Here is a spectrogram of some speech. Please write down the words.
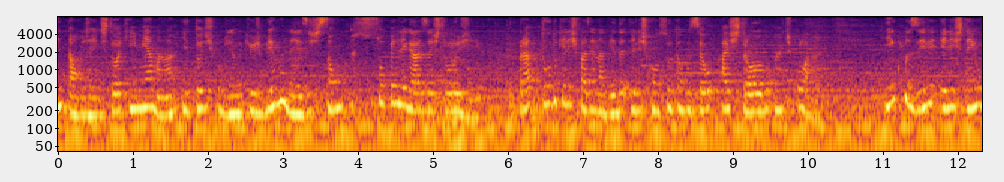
Então, gente, estou aqui em Mianmar e estou descobrindo que os birmaneses são super ligados à astrologia. Para tudo que eles fazem na vida, eles consultam o seu astrólogo particular. Inclusive, eles têm o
